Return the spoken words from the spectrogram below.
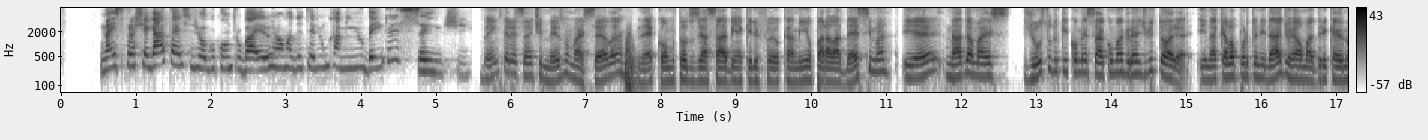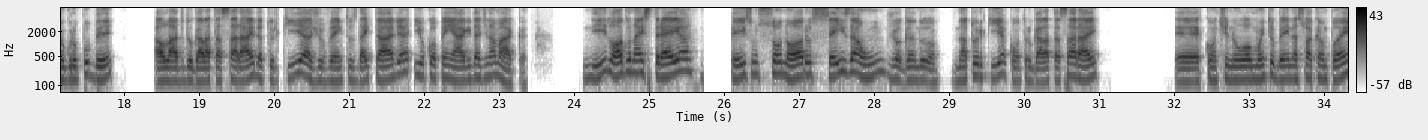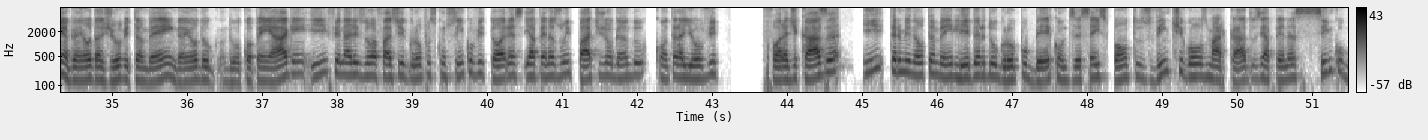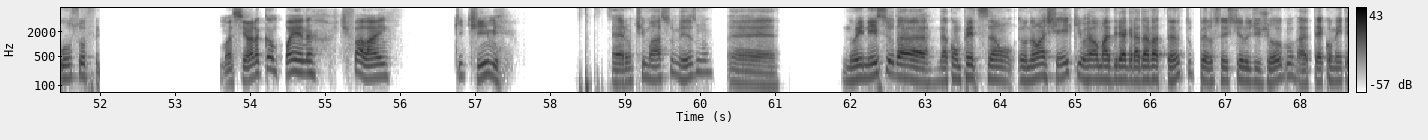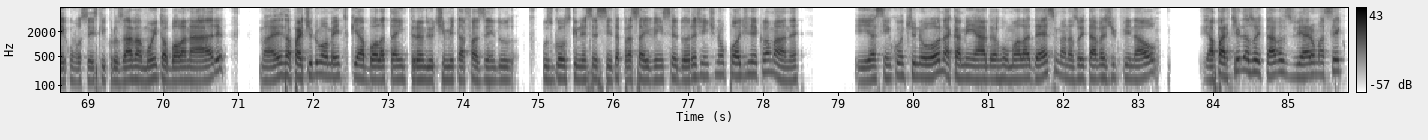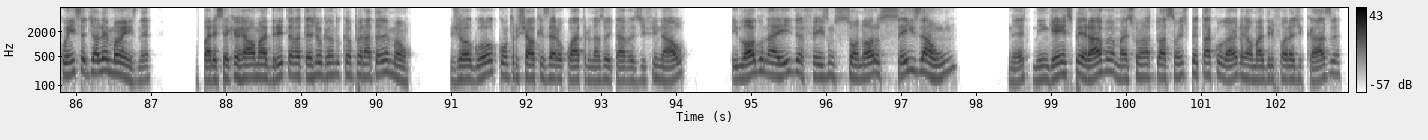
Mas para chegar até esse jogo contra o Bayern, o Real Madrid teve um caminho bem interessante. Bem interessante mesmo, Marcela, né? Como todos já sabem, aquele foi o caminho para a décima e é nada mais justo do que começar com uma grande vitória. E naquela oportunidade, o Real Madrid caiu no grupo B, ao lado do Galatasaray da Turquia, a Juventus da Itália e o Copenhague da Dinamarca. E logo na estreia, fez um sonoro 6 a 1 jogando na Turquia contra o Galatasaray. É, continuou muito bem na sua campanha, ganhou da Juve também, ganhou do, do Copenhagen e finalizou a fase de grupos com cinco vitórias e apenas um empate jogando contra a Juve fora de casa e terminou também líder do grupo B com 16 pontos, 20 gols marcados e apenas 5 gols sofridos. Uma senhora campanha, né? Te falar, hein? Que time. Era um timaço mesmo. É... No início da, da competição, eu não achei que o Real Madrid agradava tanto pelo seu estilo de jogo. Até comentei com vocês que cruzava muito a bola na área. Mas a partir do momento que a bola está entrando e o time está fazendo os gols que necessita para sair vencedor, a gente não pode reclamar, né? E assim continuou na caminhada rumo à décima, nas oitavas de final. A partir das oitavas vieram uma sequência de alemães, né? Parecia que o Real Madrid estava até jogando o campeonato alemão. Jogou contra o Schalke 04 nas oitavas de final e logo na ida fez um sonoro 6 a 1 né? Ninguém esperava, mas foi uma atuação espetacular do Real Madrid fora de casa.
